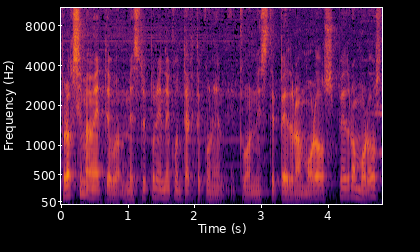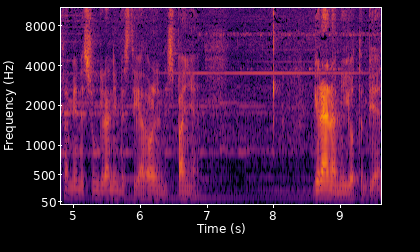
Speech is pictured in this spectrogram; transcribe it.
próximamente, me estoy poniendo en contacto con, con este Pedro Amorós. Pedro Amorós también es un gran investigador en España, gran amigo también,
